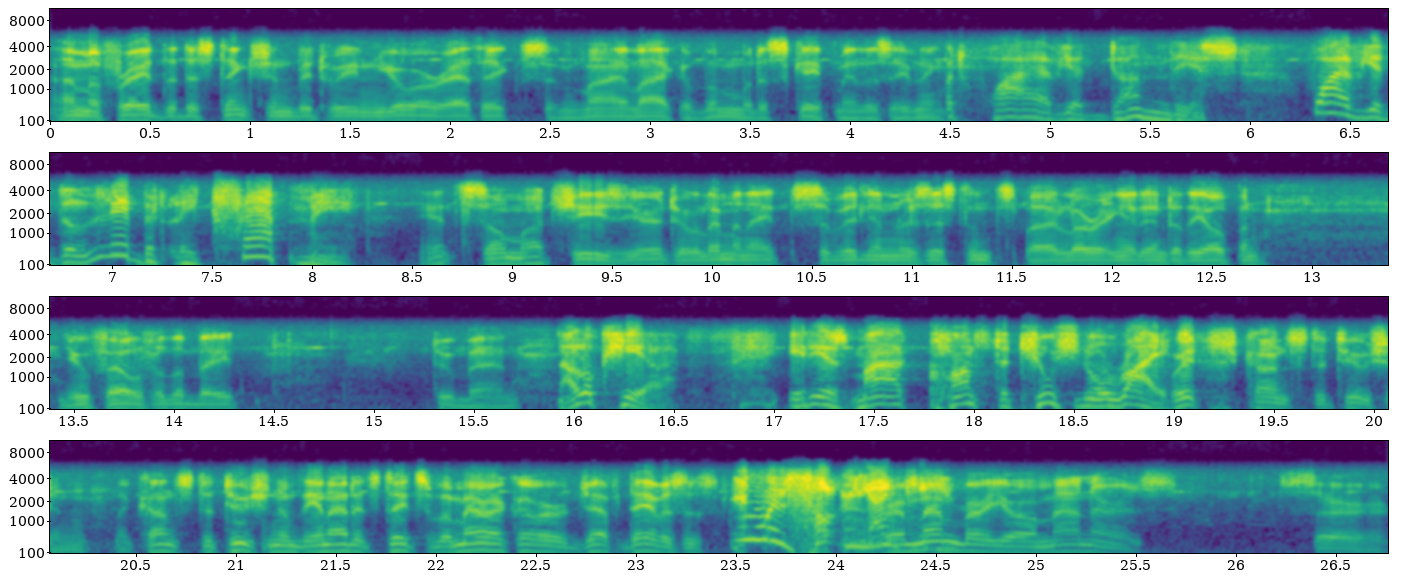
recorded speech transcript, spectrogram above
I'm afraid the distinction between your ethics and my lack of them would escape me this evening. But why have you done this? Why have you deliberately trapped me? It's so much easier to eliminate civilian resistance by luring it into the open. You fell for the bait. Too bad. Now, look here. It is my constitutional right. Which Constitution? The Constitution of the United States of America or Jeff Davis's? You insult me, Yankee. Remember your manners, sir.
